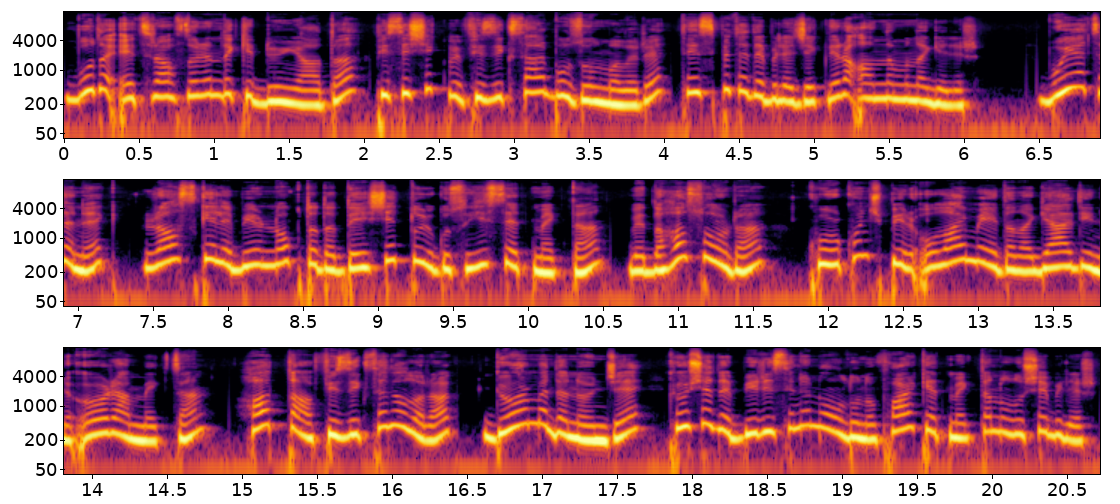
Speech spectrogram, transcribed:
Bu da etraflarındaki dünyada psişik ve fiziksel bozulmaları tespit edebilecekleri anlamına gelir. Bu yetenek rastgele bir noktada dehşet duygusu hissetmekten ve daha sonra korkunç bir olay meydana geldiğini öğrenmekten hatta fiziksel olarak görmeden önce köşede birisinin olduğunu fark etmekten oluşabilir.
